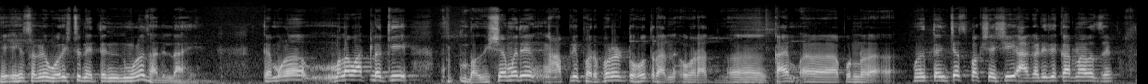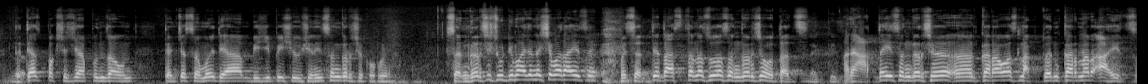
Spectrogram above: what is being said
हे हे सगळे वरिष्ठ नेत्यांमुळं झालेलं आहे. त्यामुळं मला वाटलं की भविष्यामध्ये आपली फरफरट होत राहत अं, काय आपण मग त्यांच्याच पक्षाशी आघाडी ते करणारच आहे. तर त्याच पक्षाशी आपण जाऊन त्यांच्यासमोर या बी जे पी शिवसेनेशी संघर्ष करूया. संघर्ष शेवटी माझ्या नशिबात आहेच आहे. म्हणजे सत्तेत असताना सुद्धा संघर्ष होताच. आणि आताही संघर्ष करावाच लागतो आणि करणार आहेच.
